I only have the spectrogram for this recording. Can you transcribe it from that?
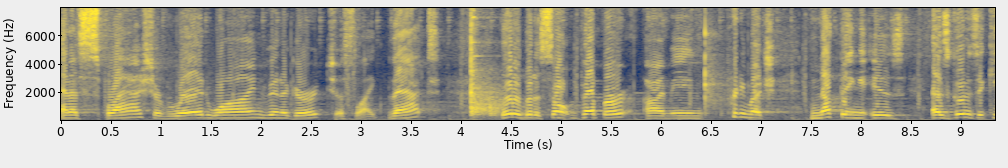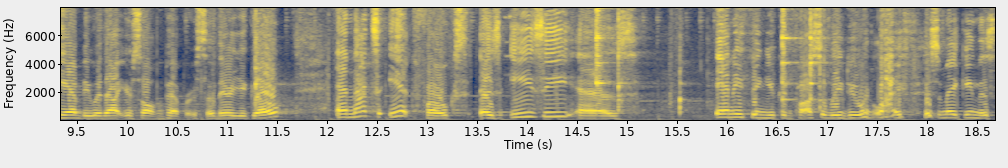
And a splash of red wine vinegar, just like that. A little bit of salt and pepper. I mean, pretty much nothing is as good as it can be without your salt and pepper. So there you go. And that's it, folks. As easy as anything you can possibly do in life is making this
